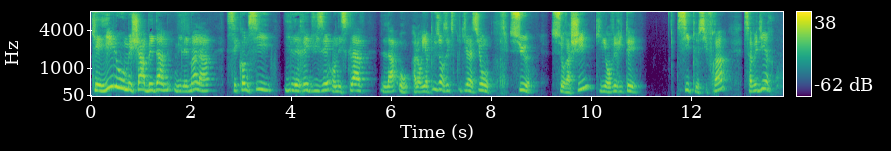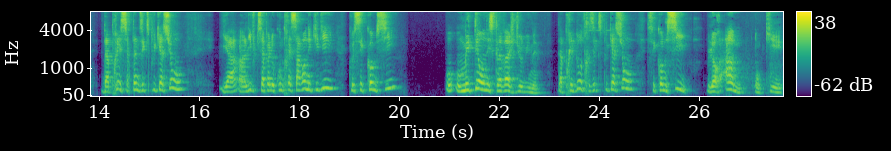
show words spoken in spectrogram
Kehilu Mesha Bedam Milemala, c'est comme si il les réduisait en esclaves là-haut. Alors il y a plusieurs explications sur ce qui en vérité cite le Sifra, ça veut dire, d'après certaines explications, il y a un livre qui s'appelle le Contre Saron et qui dit que c'est comme si on, mettait en esclavage Dieu lui-même. D'après d'autres explications, c'est comme si leur âme, donc qui,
